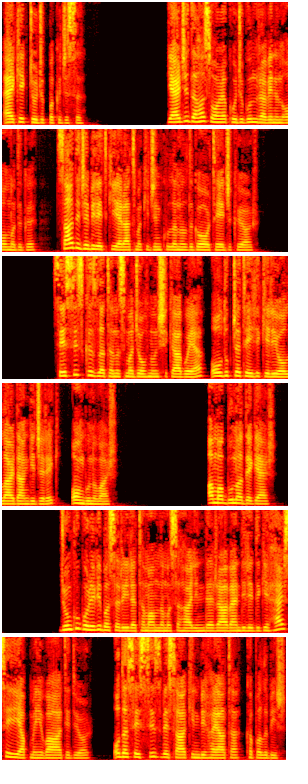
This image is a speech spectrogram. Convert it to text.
erkek çocuk bakıcısı. Gerçi daha sonra kocugun Raven'in olmadığı, sadece bir etki yaratmak için kullanıldığı ortaya çıkıyor. Sessiz kızla tanışma John'un Chicago'ya, oldukça tehlikeli yollardan geçerek, 10 günü var. Ama buna değer. Junku görevi basarıyla tamamlaması halinde Raven dilediği her şeyi yapmayı vaat ediyor. O da sessiz ve sakin bir hayata, kapalı bir.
